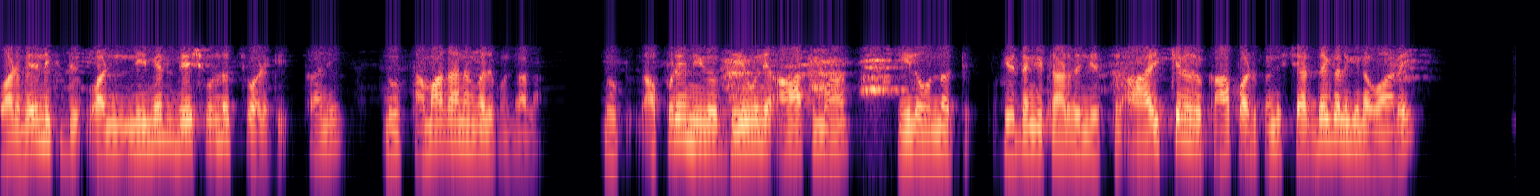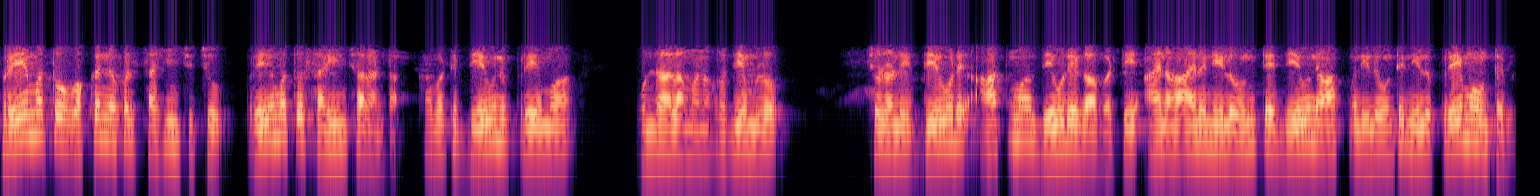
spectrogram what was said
వాడి మీద నీకు వాడి నీ మీద దేశం ఉండొచ్చు వాడికి కానీ నువ్వు సమాధానం కలిగి ఉండాలా? నువ్వు అప్పుడే నీలో దేవుని ఆత్మ నీలో ఉన్నట్టు. ఒక విధంగా ఇక్కడ అర్థం చేస్తున్నా ఆ ఐక్యను కాపాడుకొని శ్రద్ధ కలిగిన వారే ప్రేమతో ఒకరిని ఒకరిని సహించుచు ప్రేమతో సహించాలంట. కాబట్టి దేవుని ప్రేమ ఉండాలా మన హృదయంలో? చూడండి దేవుడి ఆత్మ దేవుడే కాబట్టి ఆయన ఆయన నీలో ఉంటే దేవుని ఆత్మ నీలో ఉంటే నీలో ప్రేమ ఉంటుంది.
